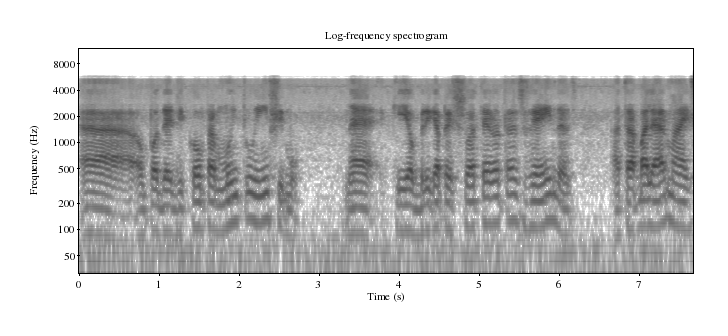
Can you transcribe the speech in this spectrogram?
a um poder de compra muito ínfimo, né? que obriga a pessoa a ter outras rendas, a trabalhar mais.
